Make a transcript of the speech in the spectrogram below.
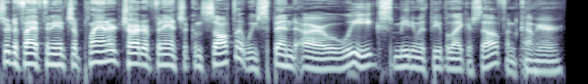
certified financial planner, chartered financial consultant. We spend our weeks meeting with people like yourself and come here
